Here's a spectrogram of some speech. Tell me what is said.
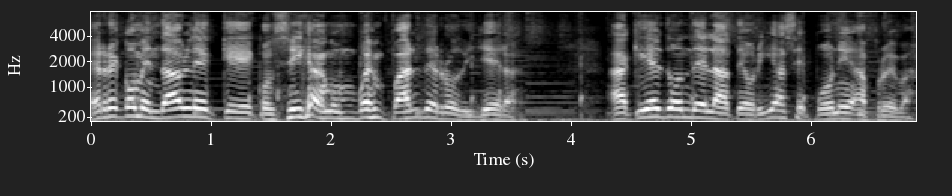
es recomendable que consigan un buen par de rodilleras. Aquí es donde la teoría se pone a prueba.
